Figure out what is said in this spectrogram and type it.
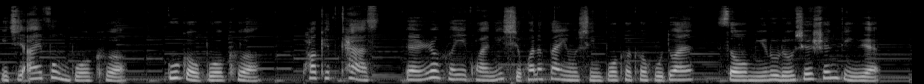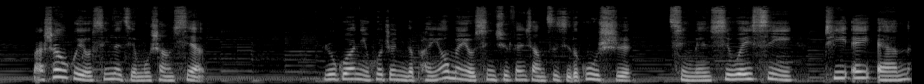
以及 iPhone 播客、Google 播客、Pocket Cast 等任何一款你喜欢的泛用型播客客户端搜“麋鹿留学生”订阅，马上会有新的节目上线。如果你或者你的朋友们有兴趣分享自己的故事，请联系微信。T a n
